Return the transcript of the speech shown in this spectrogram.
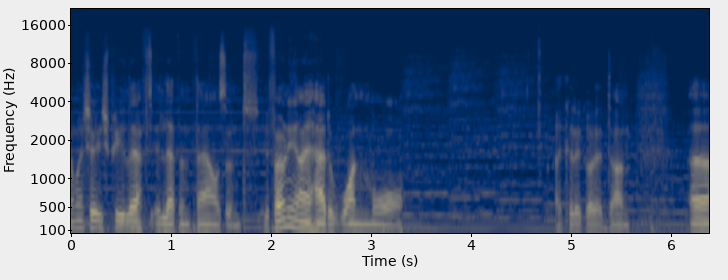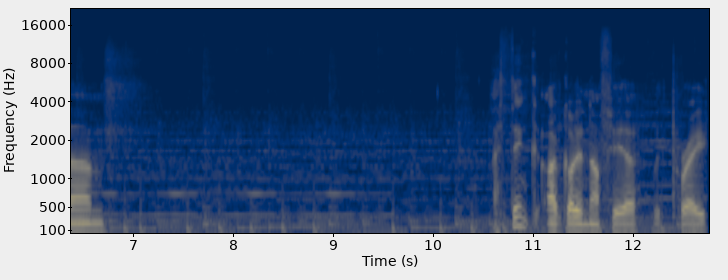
How much HP left? 11,000. If only I had one more, I could have got it done. Um, I think I've got enough here with Pray.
